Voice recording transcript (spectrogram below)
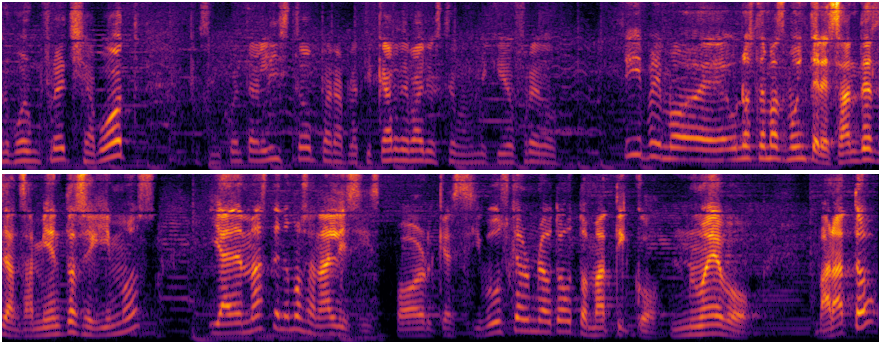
el buen Fred Chabot, que se encuentra listo para platicar de varios temas, mi querido Fredo. Sí, primo, eh, unos temas muy interesantes, lanzamientos, seguimos. Y además tenemos análisis, porque si buscan un auto automático nuevo, barato,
